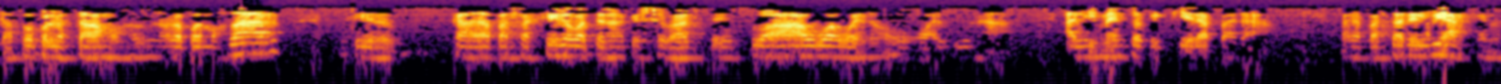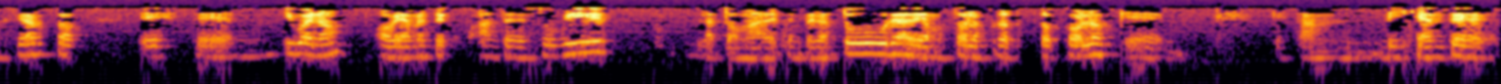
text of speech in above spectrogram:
tampoco lo estábamos, no lo podemos dar, es decir, cada pasajero va a tener que llevarse su agua, bueno, o algún alimento que quiera para, para pasar el viaje, ¿no es cierto? Este, y bueno, obviamente antes de subir, la toma de temperatura, digamos, todos los protocolos que, que están vigentes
